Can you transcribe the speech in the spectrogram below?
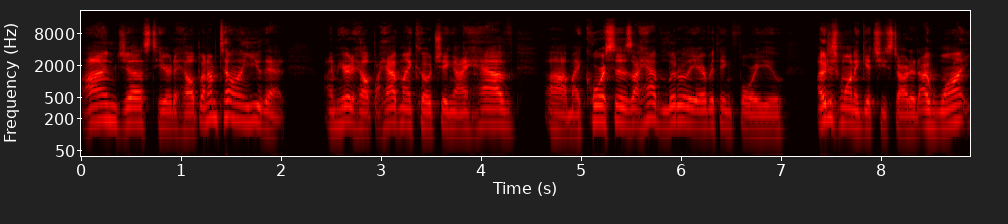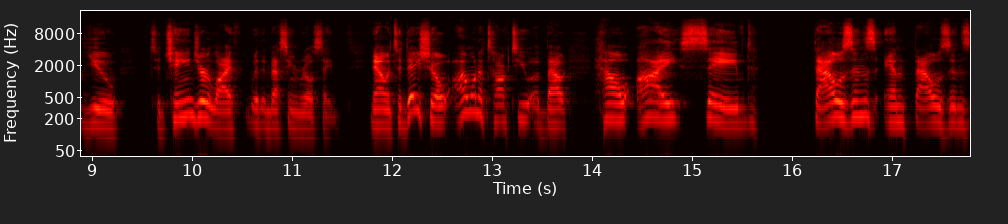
I'm just here to help. And I'm telling you that. I'm here to help. I have my coaching, I have uh, my courses, I have literally everything for you. I just want to get you started. I want you to change your life with investing in real estate. Now, in today's show, I want to talk to you about how I saved thousands and thousands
